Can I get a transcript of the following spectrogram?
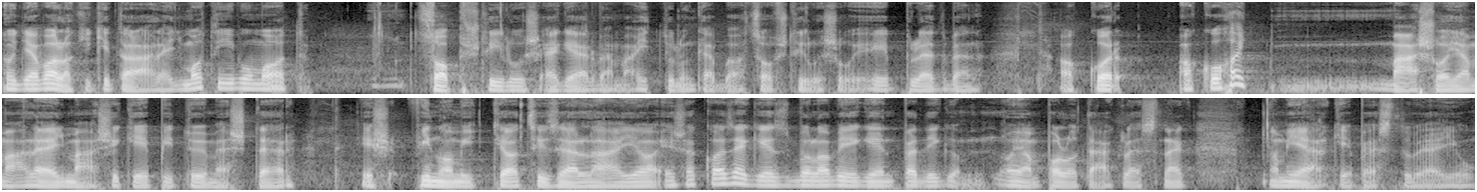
ugye valaki kitalál egy motívumot, COP stílus Egerben, már itt ülünk ebbe a COP stílusú épületben, akkor, akkor hagy másolja már le egy másik építőmester, és finomítja, cizellálja, és akkor az egészből a végén pedig olyan paloták lesznek, ami elképesztően jó.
